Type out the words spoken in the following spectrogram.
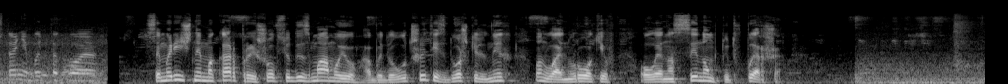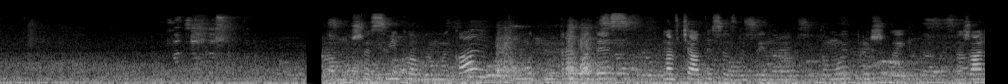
что-нибудь такое. Семирічний Макар прийшов сюди з мамою, аби долучитись до шкільних онлайн-уроків. Олена з сином тут вперше. Тому що світло вимикають, тому треба десь навчатися з дитиною. Тому і прийшли. На жаль,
